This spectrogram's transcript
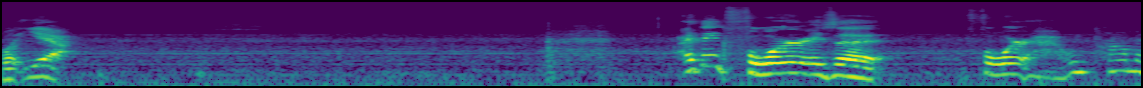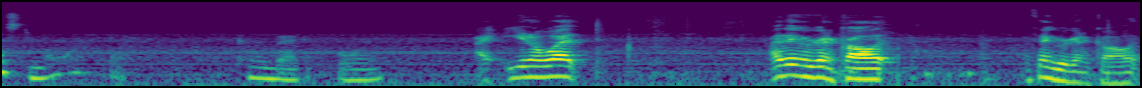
But yeah. I think four is a four. Ah, we promised more. Coming back at four. I. You know what? I think we're gonna call it. I think we're gonna call it.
